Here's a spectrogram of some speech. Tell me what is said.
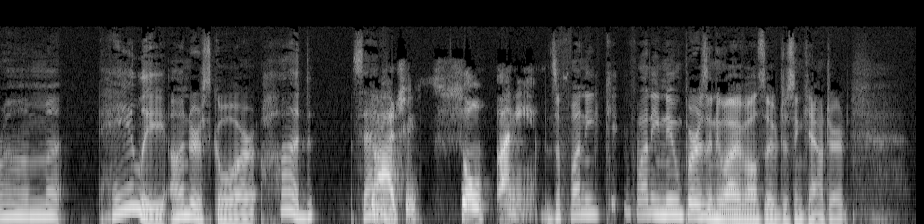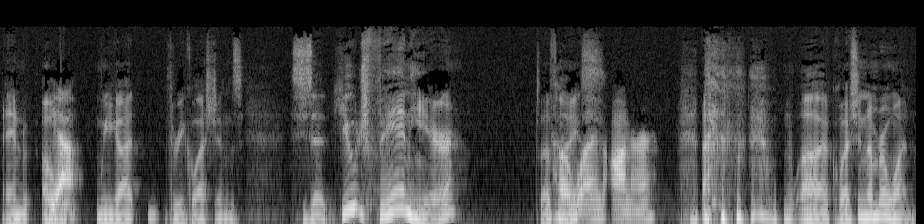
from Hayley underscore Hud. Savvy. God, she's so funny. It's a funny, funny new person who I've also just encountered. And oh, Yeah. we got three questions. She said, "Huge fan here." So that's Oh, nice. what an honor. Uh, question number one:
